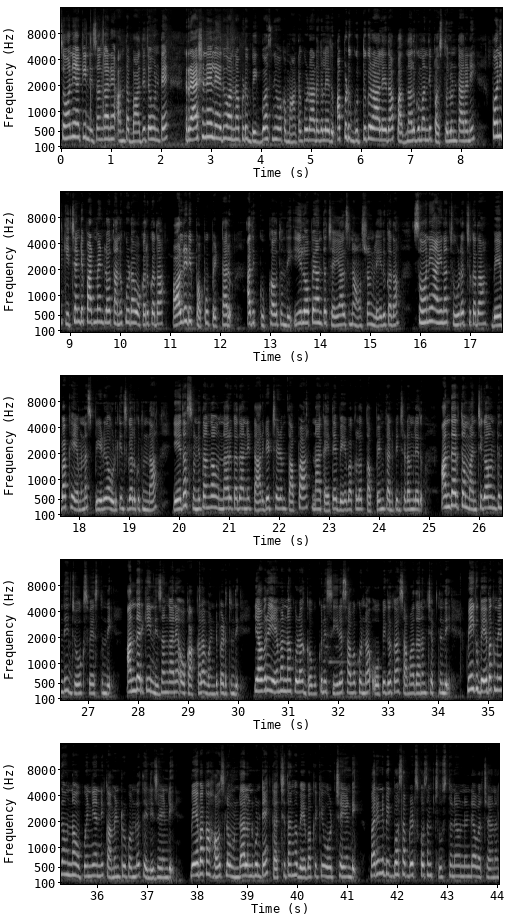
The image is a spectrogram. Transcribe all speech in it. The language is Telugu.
సోనియాకి నిజంగానే అంత బాధ్యత ఉంటే రేషనే లేదు అన్నప్పుడు బిగ్ బాస్ని ఒక మాట కూడా అడగలేదు. అప్పుడు గుర్తుకు రాలేదా పద్నాలుగు మంది పస్తులుంటారని పోనీ కిచెన్ డిపార్ట్మెంట్లో తను కూడా ఒకరు కదా? ఆల్రెడీ పప్పు పెట్టారు. అది కుక్ అవుతుంది. ఈ లోపే అంత చేయాల్సిన అవసరం లేదు కదా? సోనీ అయినా చూడొచ్చు కదా? బేబాక్ ఏమన్నా స్పీడ్గా ఉడికించగలుగుతుందా? ఏదో సున్నితంగా ఉన్నారు కదా అని టార్గెట్ చేయడం తప్ప నాకైతే బేబాక్లో తప్పేం కనిపించడం లేదు. అందరితో మంచిగా ఉంటుంది జోక్స్ వేస్తుంది. అందరికీ నిజంగానే ఒక అక్కల వండి పెడుతుంది. ఎవరు ఏమన్నా కూడా గబుక్కుని సీరియస్ అవ్వకుండా ఓపికగా సమాధానం చెప్తుంది. మీకు బేబక మీద ఉన్న ఒపీనియన్ని కమెంట్ రూపంలో తెలియజేయండి. బేబక హౌస్లో ఉండాలనుకుంటే ఖచ్చితంగా బేబకకి ఓట్ చేయండి. మరిన్ని బిగ్ బాస్ అప్డేట్స్ కోసం చూస్తూనే ఉండండి అవర్ ఛానల్.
